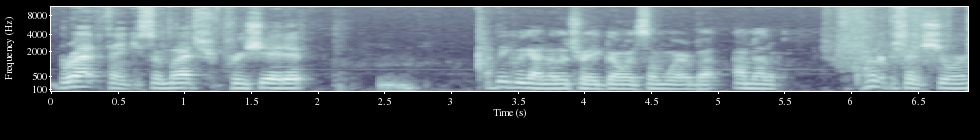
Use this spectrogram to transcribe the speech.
Brett, thank you so much. Appreciate it. I think we got another trade going somewhere, but I'm not 100% sure.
